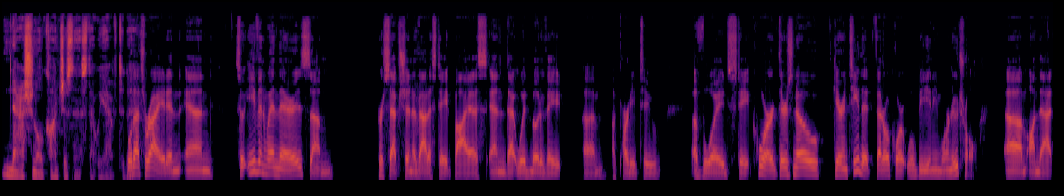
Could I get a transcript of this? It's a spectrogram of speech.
national consciousness that we have today. Well, that's right, and and so even when there is some perception of out of state bias, and that would motivate um, a party to avoid state court, there's no guarantee that federal court will be any more neutral um, on that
